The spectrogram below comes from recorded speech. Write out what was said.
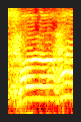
सुनो है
